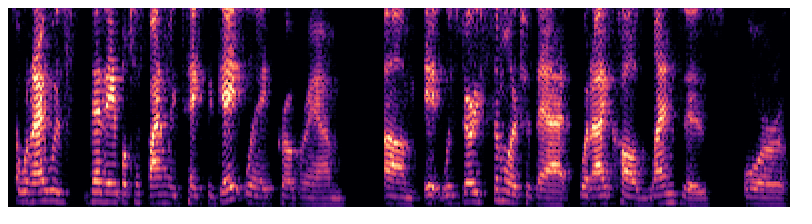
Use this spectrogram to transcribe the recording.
So when I was then able to finally take the Gateway program, um, it was very similar to that. What I called lenses or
